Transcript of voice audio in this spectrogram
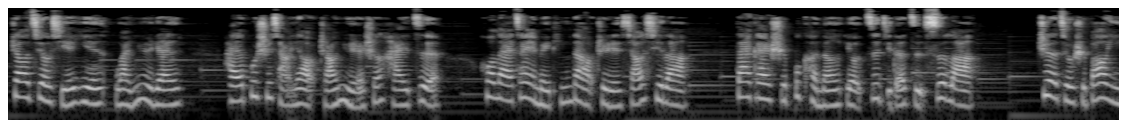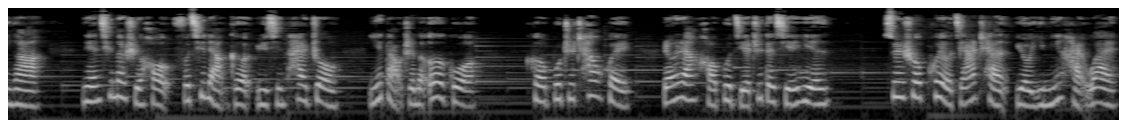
照旧邪淫玩女人，还不时想要找女人生孩子。后来再也没听到这人消息了，大概是不可能有自己的子嗣了。这就是报应啊！年轻的时候夫妻两个欲心太重，已导致了恶果，可不知忏悔，仍然毫不节制的邪淫。虽说颇有家产，有移民海外，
